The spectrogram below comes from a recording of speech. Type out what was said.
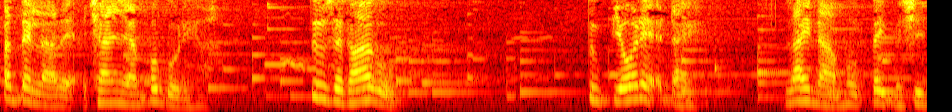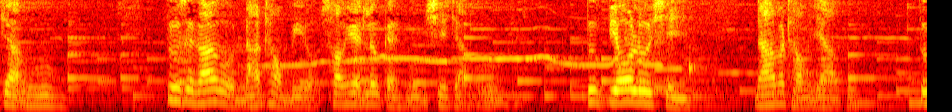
ပတ်သက်လာတဲ့အချမ်းရံပုဂ္ဂိုလ်တွေဟာသူ့စကားကိုသူပြောတဲ့အတိုင်းလိုက်နာမှုတိတ်မရှိကြဘူးသူစကားကိုနားထောင်ပြီးတော့ဆောင်ရွက်လုပ်ကံမှုမရှိကြဘူးသူပြောလို့ရှိရင် နားမထောင်ကြဘူးသူ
